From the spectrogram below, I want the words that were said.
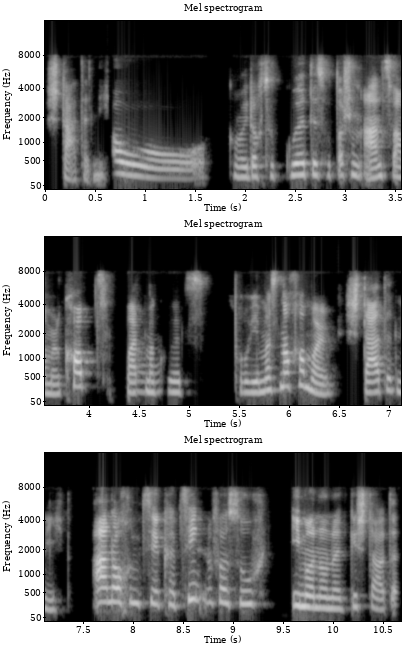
startet nicht. Oh. Habe ich gedacht, so gut, das hat er schon ein, zweimal gehabt. Warte mal kurz, probieren wir es noch einmal. Startet nicht. Auch noch einen circa zehnten Versuch, immer noch nicht gestartet.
